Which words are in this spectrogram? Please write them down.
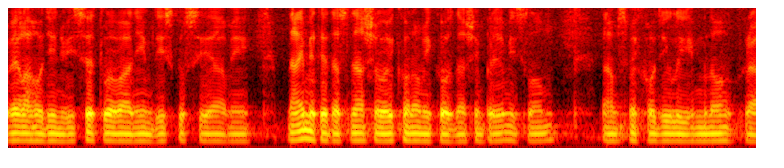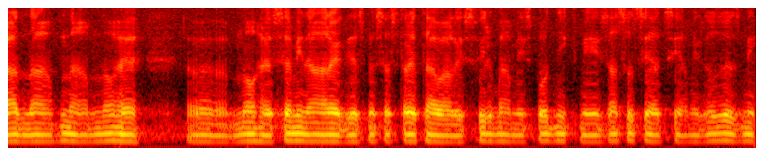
veľa hodín vysvetľovaním, diskusiami, najmä teda s našou ekonomikou, s našim priemyslom. Tam sme chodili mnohokrát na, na mnohé E, mnohé semináre, kde sme sa stretávali s firmami, s podnikmi, s asociáciami, so zväzmi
